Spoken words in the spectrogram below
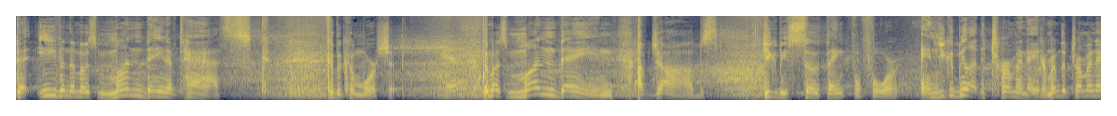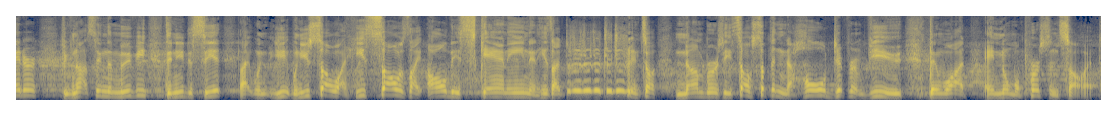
that even the most mundane of tasks could become worship. The most mundane of jobs you could be so thankful for. And you could be like the Terminator. Remember the Terminator? If you've not seen the movie, then you need to see it. Like when you, when you saw what he saw was like all these scanning and he's like, and saw numbers. He saw something in a whole different view than what a normal person saw it.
